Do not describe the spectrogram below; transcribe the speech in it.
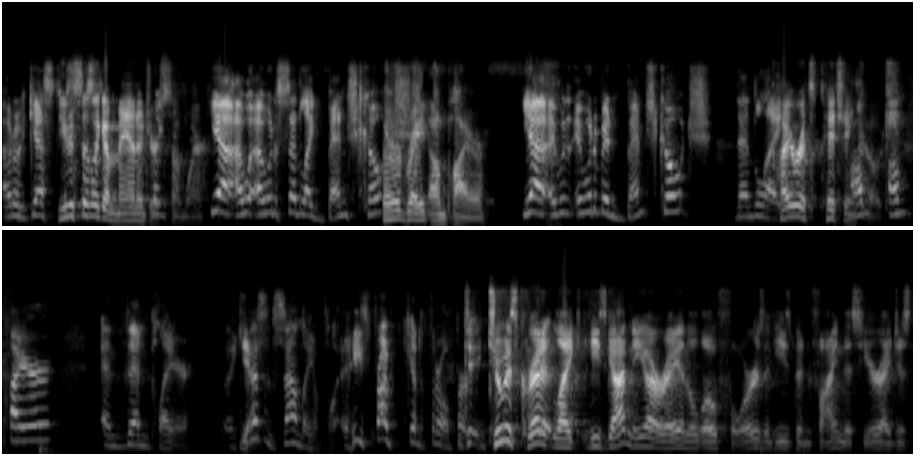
I would have guessed. You just said like a manager like- somewhere. Yeah, I would have said like bench coach. Third-rate umpire. Yeah, it would it would have been bench coach, then like Pirates pitching um- coach. umpire, and then player. Like he Yeah. doesn't sound like a player. He's probably gonna throw a to, to his credit, like he's got an ERA in the low fours and he's been fine this year. I just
